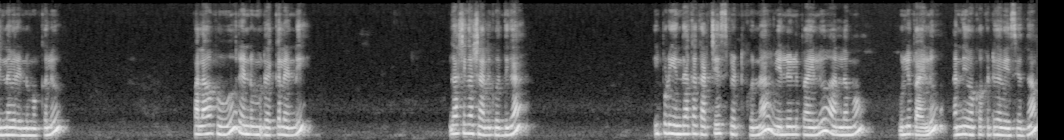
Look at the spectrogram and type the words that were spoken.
చిన్నవి రెండు ముక్కలు పలావ్ పువ్వు రెండు రెక్కలండి. గసగసాలు కొద్దిగా. ఇప్పుడు ఇందాక కట్ చేసి పెట్టుకున్న వెల్లుల్లిపాయలు అల్లము ఉల్లిపాయలు అన్నీ ఒక్కొక్కటిగా వేసేద్దాం.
